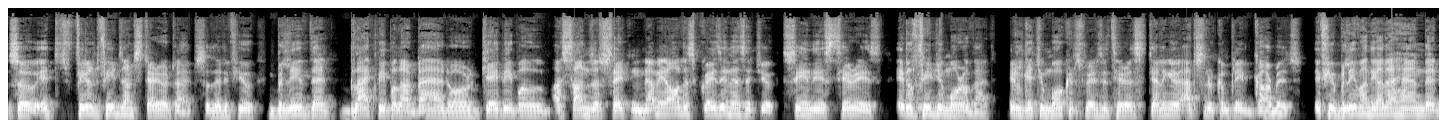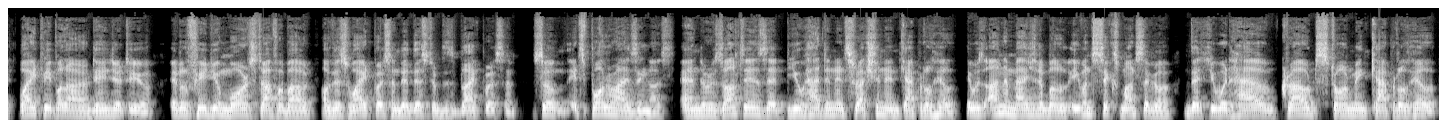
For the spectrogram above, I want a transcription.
So it feeds on stereotypes so that if you believe that black people are bad or gay people are sons of Satan, I mean, all this craziness that you see in these theories, it'll feed you more of that. It'll get you more conspiracy theorists telling you absolute complete garbage. If you believe, on the other hand, that white people are a danger to you, it'll feed you more stuff about, oh, this white person did this to this black person. So it's polarizing us. And the result is that you had an insurrection in Capitol Hill. It was unimaginable even six months ago that you would have crowds storming Capitol Hill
